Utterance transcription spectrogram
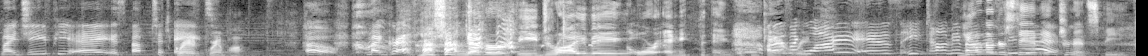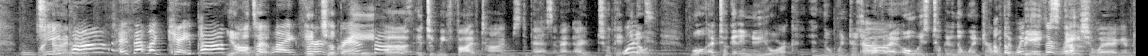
My GPA is up to Grand, eight. grandpa. Oh, my grandpa. You should never be driving or anything if you can't I was like, read. why is he telling me about You don't understand GPA? internet speak. like G-pop? Is that like K-pop? You know, I'll tell but you. like for it took me. Uh, it took me five times to pass, and I, I took it. What? You know, well, I took it in New York, and the winters are rough. Oh. And I always took it in the winter with the the, big are rough. station wagon,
